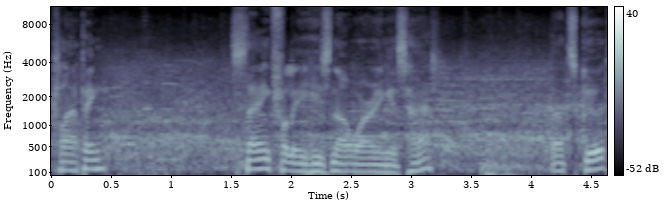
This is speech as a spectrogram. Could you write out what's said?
clapping. Thankfully, he's not wearing his hat. That's good.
